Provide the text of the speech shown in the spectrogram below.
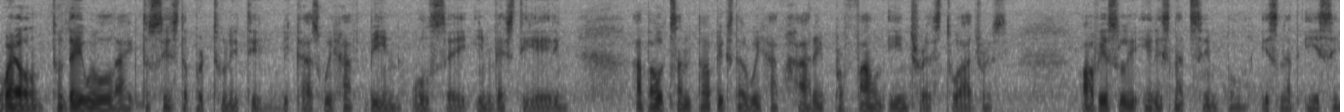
Well, today we would like to seize the opportunity because we have been, we'll say, investigating about some topics that we have had a profound interest to address. Obviously, it is not simple, it's not easy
